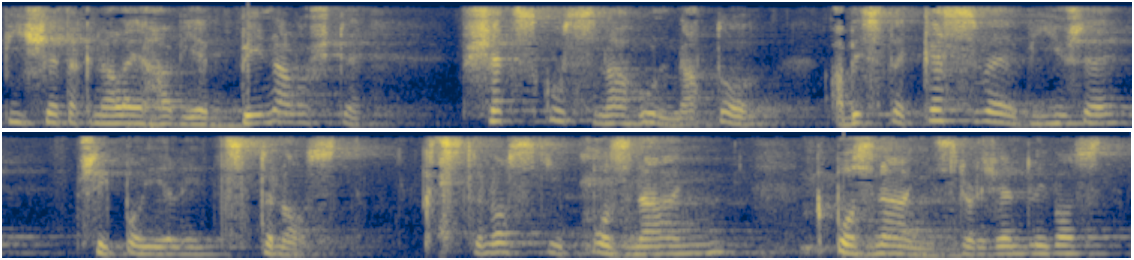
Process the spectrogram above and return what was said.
píše tak naléhavě, vynaložte všecku snahu na to, abyste ke své víře připojili ctnost. K ctnosti poznání, k poznání zdrženlivost,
